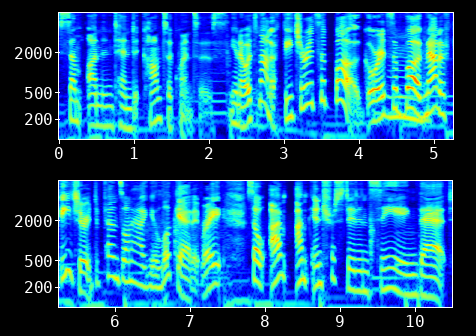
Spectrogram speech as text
some unintended consequences. You know it's not a feature it's a bug or it's a mm. bug not a feature. It depends on how you look at it right? So i'm i'm interested in seeing that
